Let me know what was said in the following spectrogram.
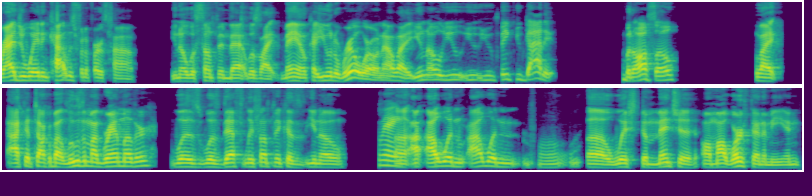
graduating college for the first time, you know, was something that was like, man, okay, you in the real world now. Like you know, you you you think you got it, but also like I could talk about losing my grandmother was was definitely something because you know Right. uh, I, I wouldn't I wouldn't uh, wish dementia on my worst enemy. And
